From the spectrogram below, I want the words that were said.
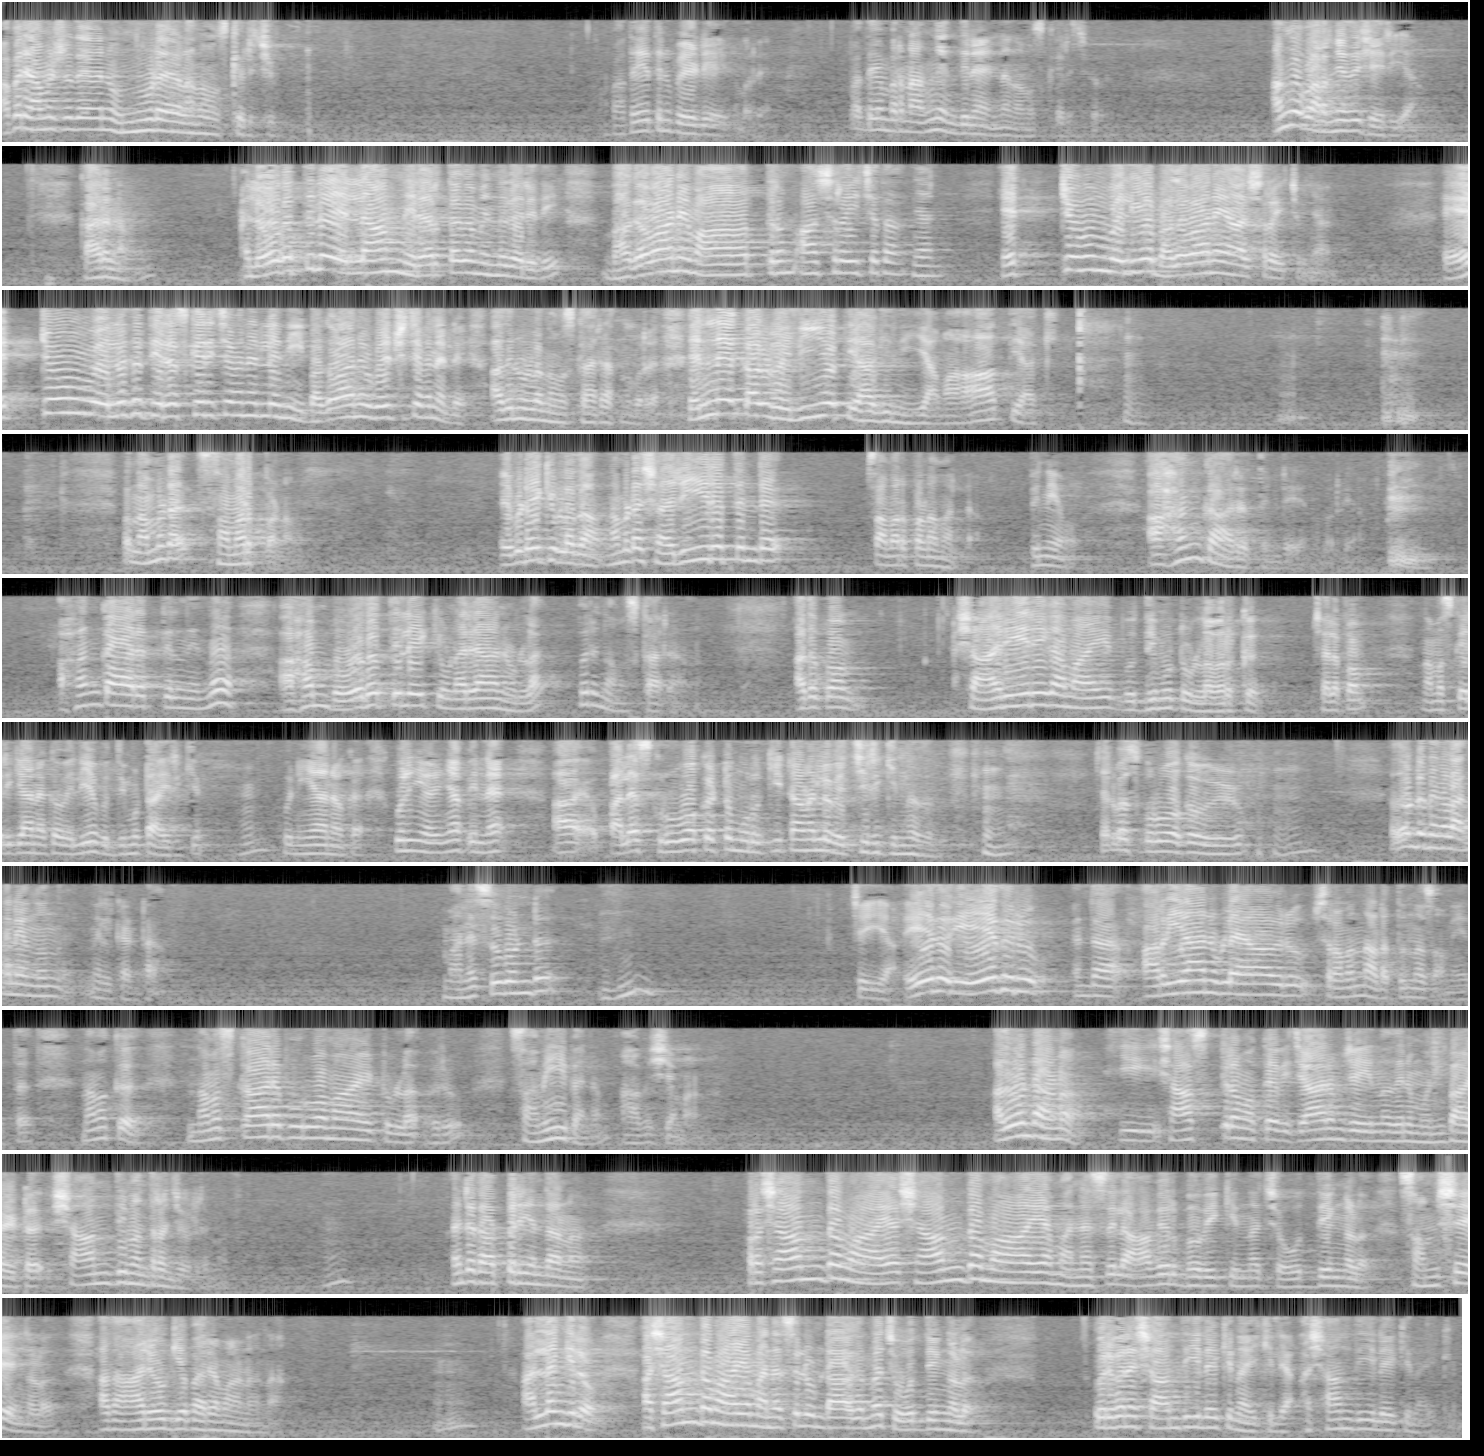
അപ്പൊ രാമകൃഷ്ണദേവൻ ഒന്നുകൂടെ അയാളെ നമസ്കരിച്ചു. അപ്പൊ അദ്ദേഹത്തിന് പേടിയായി എന്ന് പറയാം. അപ്പൊ അദ്ദേഹം പറഞ്ഞു അങ്ങ് എന്തിനാ എന്നെ നമസ്കരിച്ചത്? അങ്ങ് പറഞ്ഞത് ശരിയാ. കാരണം ലോകത്തിലെ എല്ലാം നിരർത്ഥകമെന്ന് കരുതി ഭഗവാനെ മാത്രം ആശ്രയിച്ചതാ ഞാൻ. ഏറ്റവും വലിയ ഭഗവാനെ ആശ്രയിച്ചു ഞാൻ. ഏറ്റവും വലുത് തിരസ്കരിച്ചവനല്ലേ നീ ഭഗവാനെ ഉപേക്ഷിച്ചവനല്ലേ? അതിനുള്ള നമസ്കാരം എന്ന് പറയാം. എന്നേക്കാൾ വലിയ ത്യാഗി നീയാ മഹാത്യാഗി. അപ്പൊ നമ്മുടെ സമർപ്പണം എവിടേക്കുള്ളതാ? നമ്മുടെ ശരീരത്തിന്റെ സമർപ്പണമല്ല. പിന്നെയോ അഹങ്കാരത്തിന്റെ എന്ന് പറയാം. അഹങ്കാരത്തിൽ നിന്ന് അഹംബോധത്തിലേക്ക് ഉണരാനുള്ള ഒരു നമസ്കാരമാണ്. അതിപ്പം ശാരീരികമായി ബുദ്ധിമുട്ടുള്ളവർക്ക് ചിലപ്പം നമസ്കരിക്കാനൊക്കെ വലിയ ബുദ്ധിമുട്ടായിരിക്കും. കുനിയാനൊക്കെ. കുനിഞ്ഞു കഴിഞ്ഞാൽ പിന്നെ പല സ്ക്രൂവൊക്കെ ഇട്ട് മുറുക്കിയിട്ടാണല്ലോ വെച്ചിരിക്കുന്നത്. ചിലപ്പോൾ സ്ക്രൂവൊക്കെ വീഴും. അതുകൊണ്ട് നിങ്ങൾ അങ്ങനെയൊന്നും നിൽക്കണ്ട. മനസ്സുകൊണ്ട് ചെയ്യുക ഏത് ഏതൊരു എന്താ അറിയാനുള്ള ആ ഒരു ശ്രമം നടത്തുന്ന സമയത്ത് നമുക്ക് നമസ്കാരപൂർവമായിട്ടുള്ള ഒരു സമീപനം ആവശ്യമാണ്. അതുകൊണ്ടാണ് ഈ ശാസ്ത്രമൊക്കെ വിചാരം ചെയ്യുന്നതിന് മുൻപായിട്ട് ശാന്തി മന്ത്രം ചൊല്ലുന്നത് അതിന്റെ താല്പര്യം എന്താണ്? പ്രശാന്തമായ ശാന്തമായ മനസ്സിൽ ആവിർഭവിക്കുന്ന ചോദ്യങ്ങൾ സംശയങ്ങൾ അത് ആരോഗ്യപരമാണെന്ന്. അല്ലെങ്കിലോ അശാന്തമായ മനസ്സിലുണ്ടാകുന്ന ചോദ്യങ്ങൾ ഒരുവനെ ശാന്തിയിലേക്ക് നയിക്കില്ല അശാന്തിയിലേക്ക് നയിക്കും.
